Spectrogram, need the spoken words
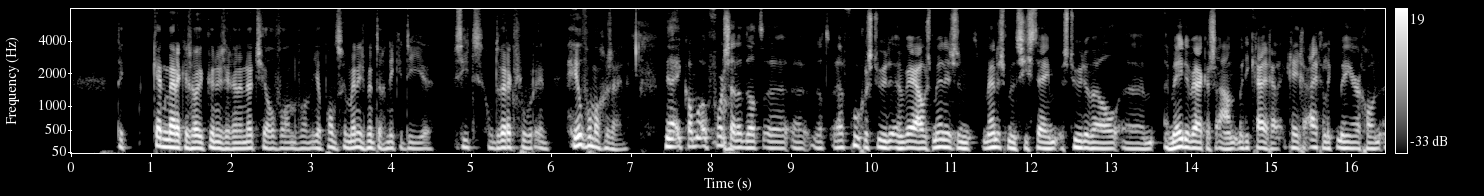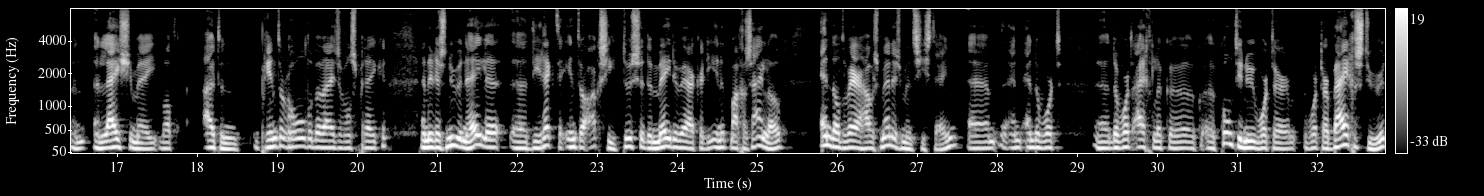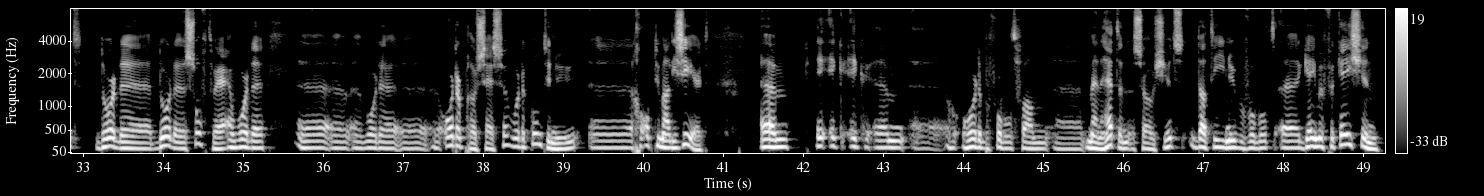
de kenmerken, zou je kunnen zeggen, in een nutshell van, van Japanse managementtechnieken die je ziet op de werkvloer in heel veel magazijnen. Ja, ik kan me ook voorstellen dat, uh, uh, dat vroeger stuurde een warehouse management, management systeem stuurde wel um, medewerkers aan, maar die kregen, kregen eigenlijk meer gewoon een, een lijstje mee wat uit een printer rolde, bij wijze van spreken. En er is nu een hele directe interactie tussen de medewerker die in het magazijn loopt en dat warehouse management systeem. Ehm, en, en er wordt uh, er wordt eigenlijk uh, continu wordt er, wordt er bijgestuurd door de, door de software en worden, worden orderprocessen worden continu geoptimaliseerd. Um, ik, ik, um, hoorde bijvoorbeeld van Manhattan Associates dat die nu bijvoorbeeld gamification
